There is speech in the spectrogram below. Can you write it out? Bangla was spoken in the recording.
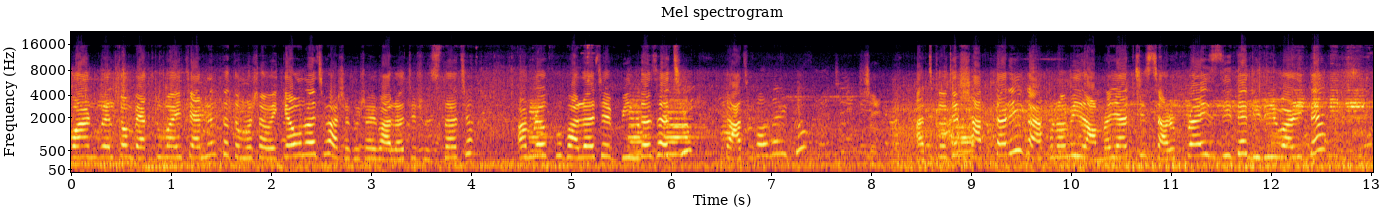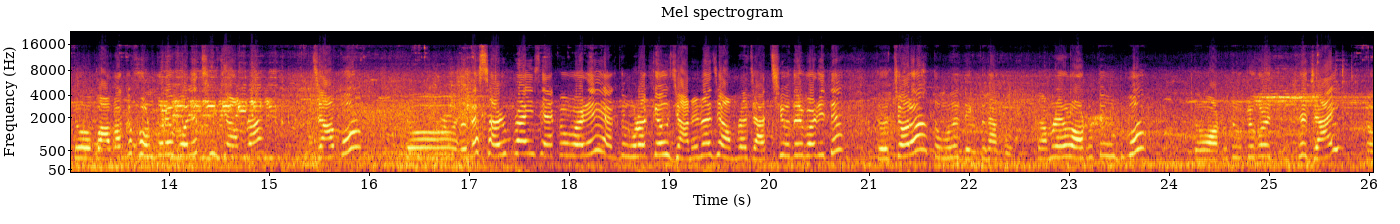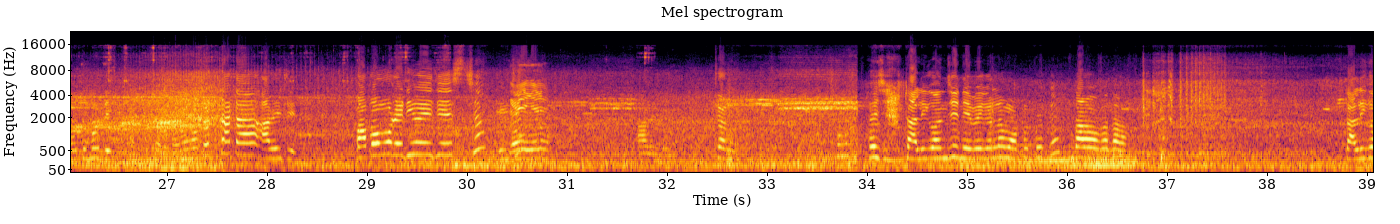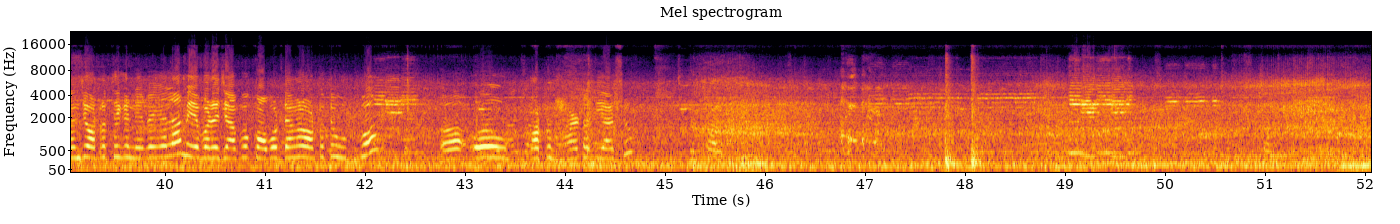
One welcome back to my channel তো তোমরা সবাই কেমন আছো? আশা করি সবাই ভালো আছো, সুস্থ আছো। আমরাও খুব ভালো আছি বিন্দাস আছি। তো আজকে কত তারিখ? আজকে হচ্ছে সাত তারিখ। এখন আমি আমরা যাচ্ছি সারপ্রাইজ দিতে দিদির বাড়িতে। তো বাবাকে ফোন করে বলেছি যে আমরা যাব। তো এটা সারপ্রাইজ একেবারে। একদম ওরা কেউ জানে না যে আমরা যাচ্ছি ওদের বাড়িতে। তো চলো তোমাদের দেখতে থাকো। তো আমরা এবার অটোতে উঠবো। তো অটোতে উঠে করে উঠে যাই। তবে তোমরা দেখতে থাকো। টাটা। আর এই যে বাবা মো রেডি হয়ে যে এসছে? এই আর চলো। এই যে টালিগঞ্জে নেমে গেলাম অটো থেকে। দাঁড়া বাবা দাঁড়া টালিগঞ্জে অটো থেকে নেমে গেলাম। এবারে যাব কবরডাঙ্গার অটোতে উঠবো। ও ও অটো ভাড়াটা দিয়ে আসুক। চল।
